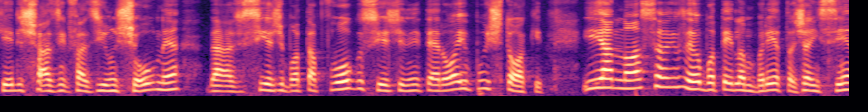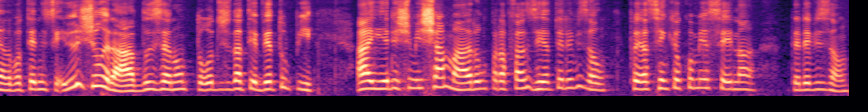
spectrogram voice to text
que eles fazem, faziam um show, né? Das Cias de Botafogo, Cias de Niterói e para o estoque. E a nossa, eu botei lambreta já em cena, botei. E os jurados eram todos da TV Tupi. Aí eles me chamaram para fazer a televisão. Foi assim que eu comecei na televisão.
